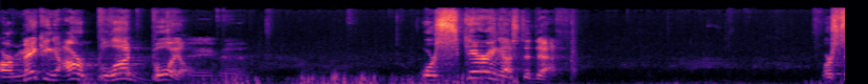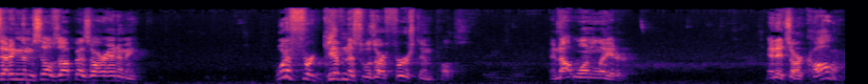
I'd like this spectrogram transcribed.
are making our blood boil Amen. or scaring us to death or setting themselves up as our enemy? What if forgiveness was our first impulse and not one later? And it's our calling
